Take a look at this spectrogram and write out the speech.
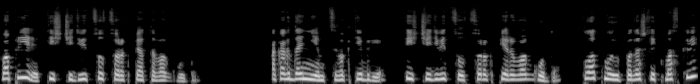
в апреле 1945 года. А когда немцы в октябре 1941 года вплотную подошли к Москве,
